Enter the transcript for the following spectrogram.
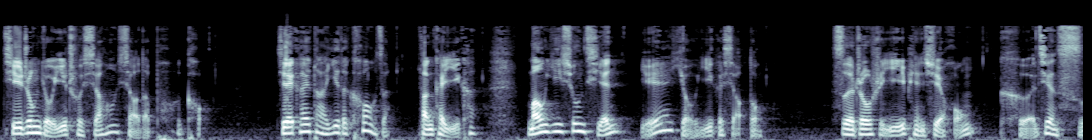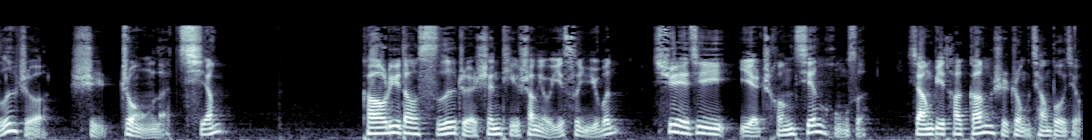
其中有一处小小的破口。解开大衣的扣子，翻开一看，毛衣胸前也有一个小洞，四周是一片血红，可见死者是中了枪。考虑到死者身体上有一丝余温，血迹也呈鲜红色，想必他刚是中枪不久。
